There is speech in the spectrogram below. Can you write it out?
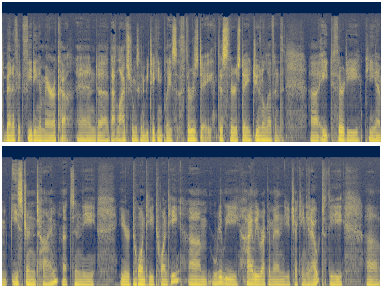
to benefit Feeding America, and uh, that live stream is going to be taking place Thursday, this Thursday, June 11th, uh, 8:30 p.m. Eastern Time. That's in the year 2020. Um, really highly recommend you checking it out. The uh,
